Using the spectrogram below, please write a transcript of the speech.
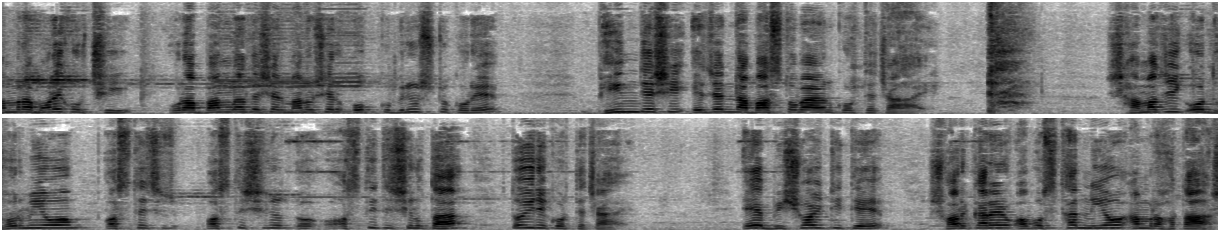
আমরা মনে করছি ওরা বাংলাদেশের মানুষের ঐক্য বিনষ্ট করে ভিনদেশি এজেন্ডা বাস্তবায়ন করতে চায়। সামাজিক ও ধর্মীয় অস্থিতিশীল- অস্থিতিশীলতা তৈরি করতে চায়। এ বিষয়টিতে সরকারের অবস্থান নিয়েও আমরা হতাশ।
